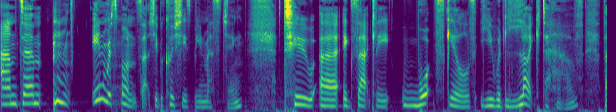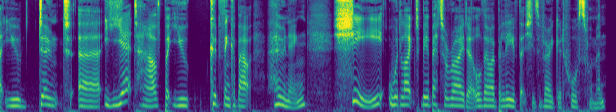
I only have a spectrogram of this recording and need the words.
And um, in response, actually, because she's been messaging to uh, exactly what skills you would like to have that you don't uh, yet have, but you could think about honing. She would like to be a better rider, although I believe that she's a very good horsewoman.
